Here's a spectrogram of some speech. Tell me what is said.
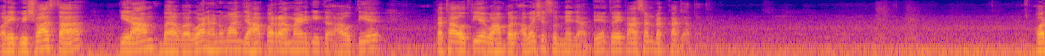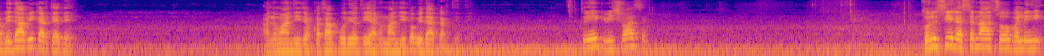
और एक विश्वास था कि राम, भगवान हनुमान जहाँ पर रामायण की होती है, कथा होती है, वहाँ पर अवश्य सुनने जाते हैं तो एक आसन रखा जाता और विदा भी करते थे। हनुमान जी, जब कथा पूरी होती है हनुमान जी को विदा करते थे। तो एक विश्वास है। तुलसी रसना सो भली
